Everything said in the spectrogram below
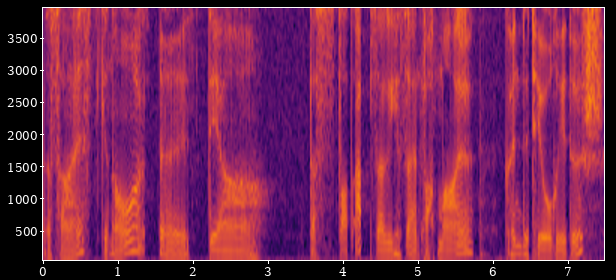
Das heißt, genau, äh, der, das Startup, sage ich jetzt einfach mal, könnte theoretisch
